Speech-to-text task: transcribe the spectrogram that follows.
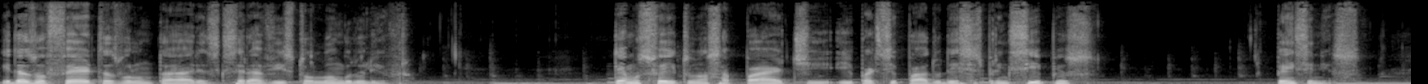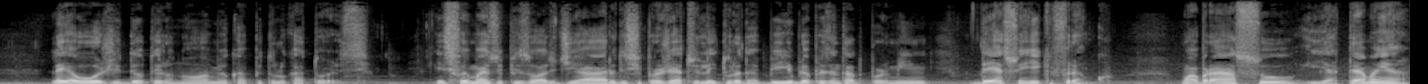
e das ofertas voluntárias que será visto ao longo do livro. Temos feito nossa parte e participado desses princípios? Pense nisso. Leia hoje Deuteronômio, capítulo 14. Esse foi mais um episódio diário deste projeto de leitura da Bíblia apresentado por mim, Décio Henrique Franco. Um abraço e até amanhã.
